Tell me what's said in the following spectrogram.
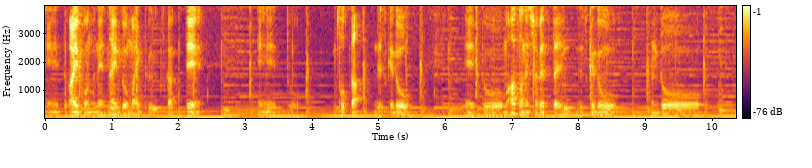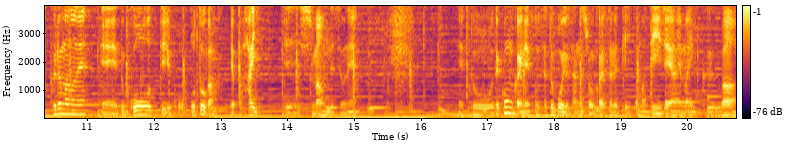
えーと、iPhone のね内蔵マイク使って、えーと、撮ったんですけど、えーとまあ、朝ね喋ったんですけど、うんと、車のね、えー、とゴーっていうこう音がやっぱ入ってしまうんですよね。えっと、で今回ねその瀬戸康史さんが紹介されていた、まあ、DJI マイクは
